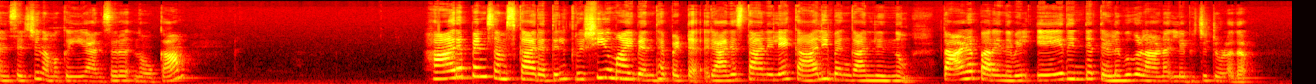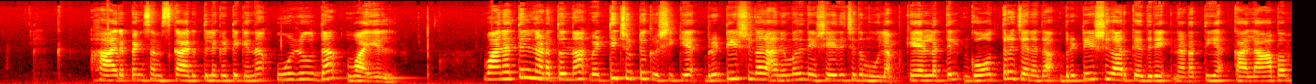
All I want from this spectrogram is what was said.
അനുസരിച്ച് നമുക്ക് ഈ ആൻസർ നോക്കാം. ഹാരപ്പൻ സംസ്കാരത്തിൽ കൃഷിയുമായി ബന്ധപ്പെട്ട് രാജസ്ഥാനിലെ കാലിബംഗാനിൽ നിന്നും താഴെ പറയുന്നവയിൽ ഏതിന്റെ തെളിവുകളാണ് ലഭിച്ചിട്ടുള്ളത്? ഹാരപ്പൻ സംസ്കാരത്തിൽ കിട്ടിക്കുന്ന ഉഴുത വയൽ. വനത്തിൽ നടത്തുന്ന വെട്ടിച്ചുട്ടു കൃഷിക്ക് ബ്രിട്ടീഷുകാർ അനുമതി നിഷേധിച്ചത് മൂലം കേരളത്തിൽ ഗോത്ര ജനത ബ്രിട്ടീഷുകാർക്കെതിരെ നടത്തിയ കലാപം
